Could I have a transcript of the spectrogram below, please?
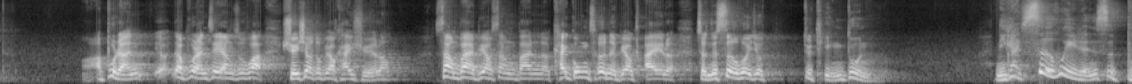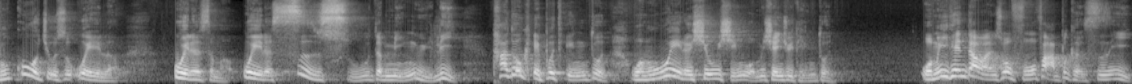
的啊，不然要要不然这样子的话，学校都不要开学了，上班也不要上班了，开公车呢不要开了，整个社会就就停顿了。你看，社会人士不过就是为了为了什么？为了世俗的名与利，他都可以不停顿。我们为了修行，我们先去停顿。我们一天到晚说佛法不可思议，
